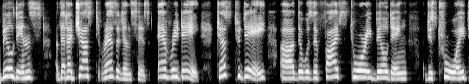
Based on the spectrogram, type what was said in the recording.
buildings that are just residences every day. Just today, uh, there was a five story building destroyed.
